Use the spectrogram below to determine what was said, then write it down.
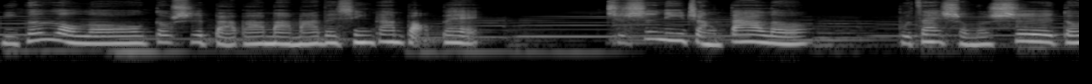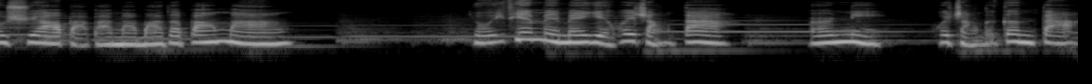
你跟楼楼都是爸爸妈妈的心肝宝贝。只是你长大了，不再什么事都需要爸爸妈妈的帮忙。有一天，妹妹也会长大，而你会长得更大。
